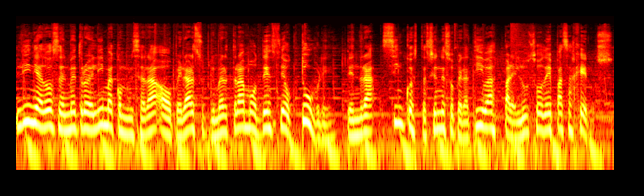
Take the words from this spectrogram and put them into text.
Línea 2 del Metro de Lima comenzará a operar su primer tramo desde octubre. Tendrá cinco estaciones operativas para el uso de pasajeros.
